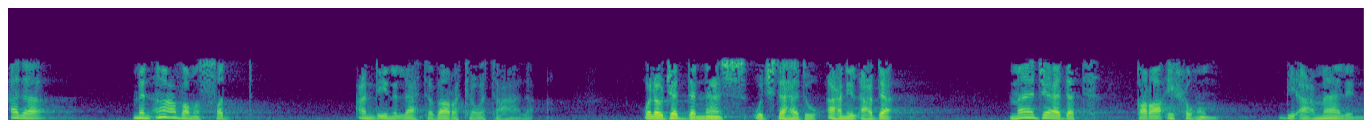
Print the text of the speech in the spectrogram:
هذا من أعظم الصد عن دين الله تبارك وتعالى. ولو جد الناس واجتهدوا أعني الأعداء ما جادت قرائحهم بأعمال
